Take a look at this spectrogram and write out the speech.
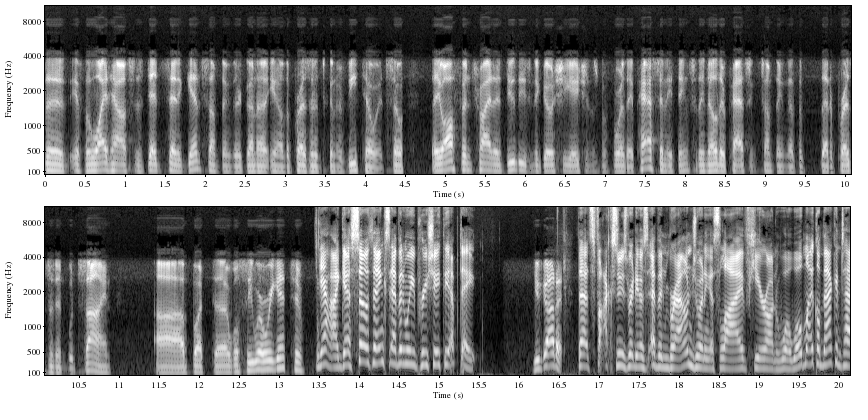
the if the White House is dead set against something, they're gonna, you know, the president's gonna veto it. So they often try to do these negotiations before they pass anything, so they know they're passing something that the that a president would sign. Uh, but uh, we'll see where we get to. Yeah, I guess so. Thanks, Eben. We appreciate the update. You got it. That's Fox News Radio's Eben Brown joining us live here on WOWO. Michael McIntyre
